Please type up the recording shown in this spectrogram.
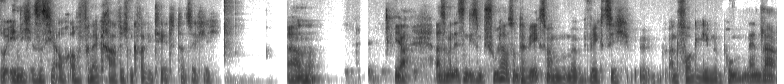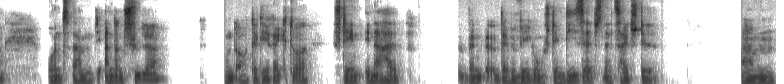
so ähnlich ist es ja auch, auch von der grafischen Qualität tatsächlich. Ähm, ja, also man ist in diesem Schulhaus unterwegs, man bewegt sich äh, an vorgegebenen Punkten entlang und ähm, die anderen Schüler und auch der Direktor stehen innerhalb wenn, äh, der Bewegung, stehen die selbst in der Zeit still. Ähm,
